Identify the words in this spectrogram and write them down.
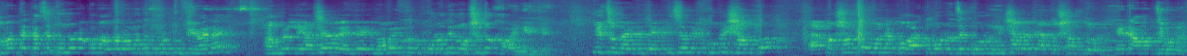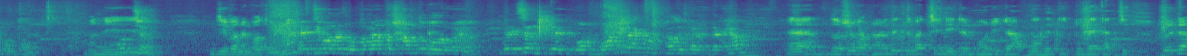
আমাদের কাছে কোনো রকম রহমতে কোনো ত্রুটি হয় নাই। আমরা এইভাবে কোনোদিন ওষুধও খাওয়াইনি একে। কিছু খুবই শান্ত। এত শান্ত মানে এত বড় যে গরু হিসাবে এত শান্ত এটা আমার জীবনের প্রথম। মানে? জীবনে প্রথম না? জীবনের প্রথম এত শান্ত গরু হয় না। দেখছেন যে বডিটা একটু ভালো করে দেখান। দর্শক আপনারা দেখতে পাচ্ছেন এটার বডিটা আপনাদেরকে একটু দেখাচ্ছি। তো এটা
